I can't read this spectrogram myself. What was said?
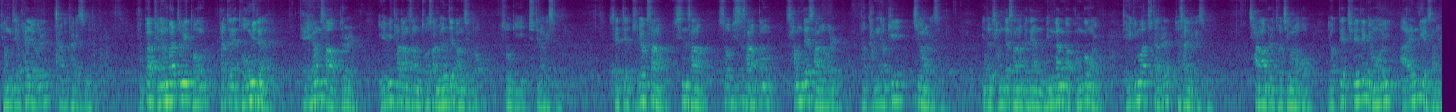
경제 활력을 자극하겠습니다. 국가 균형 발전의 도움, 발전에 도움이 되는 대형 사업들을 예비 타당성 조사 면제 방식으로 조기 추진하겠습니다. 셋째, 주력 산업, 신산업, 서비스 산업 등 3대 산업을 더 강력히 지원하겠습니다. 이들 3대 산업에 대한 민간과 공공의 대규모 투자를 되살리겠습니다. 창업을 더 지원하고 역대 최대 규모의 R&D 예산을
